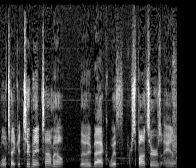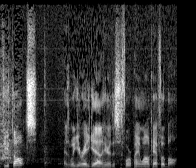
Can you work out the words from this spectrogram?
We'll take a two-minute timeout Then we'll be back with our sponsors and a few thoughts as we get ready to get out of here. This is Fort Payne Wildcat Football.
